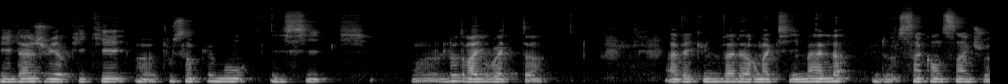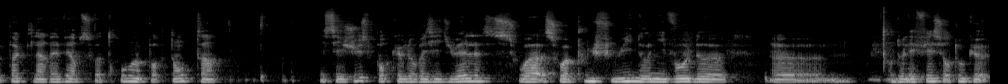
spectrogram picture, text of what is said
Et là, je vais appliquer euh, tout simplement ici le dry wet avec une valeur maximale de 55, je veux pas que la reverb soit trop importante. Et c'est juste pour que le résiduel soit, soit plus fluide au niveau de, euh, de l'effet, surtout que euh,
